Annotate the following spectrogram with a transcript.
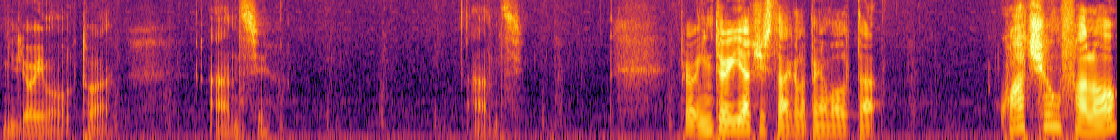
migliori molto, eh. Anzi. Anzi. Però in teoria ci sta che la prima volta... Qua c'è un falò?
